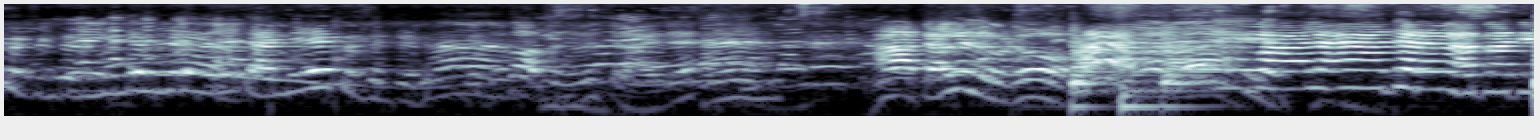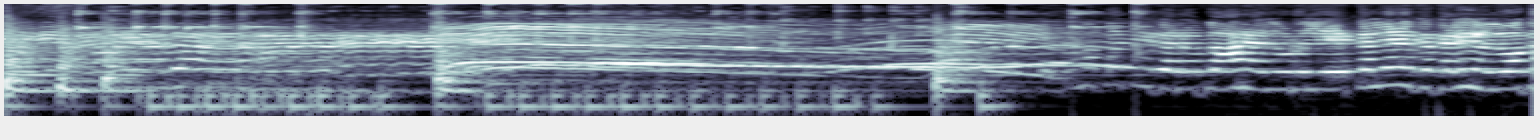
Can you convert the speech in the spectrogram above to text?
కూర్చుంటాడు ముందే ముందే వెళ్ళి అన్నీ కూర్చుంటాడు పెద్ద బాబు నిలిచినా అయితే? ఆ. తల్లి చూడు. గణపతి గారు బాణ చూడు లేక లేక కలిగిన లోక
